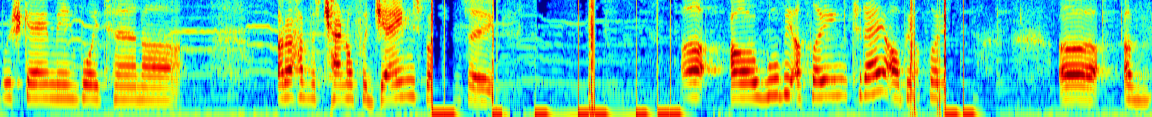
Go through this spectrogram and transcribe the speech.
Bush Gaming, Boy Turner. I don't have a channel for James, but so uh, I will be uploading today. I'll be uploading uh a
